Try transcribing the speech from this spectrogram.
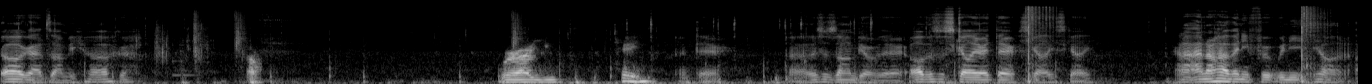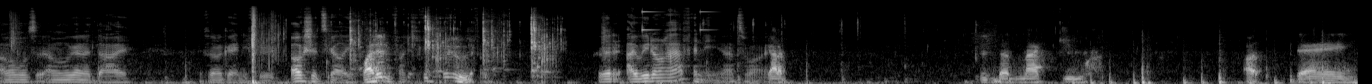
Oh god, zombie. Oh god. Oh. Where are you? Hey. Right there. Uh, there's a zombie over there. Oh, there's a skelly right there. Skelly, skelly. I, I don't have any food. We need. Hold on. I'm almost. I'm gonna die. I don't get any food. Oh shit, skelly. Why didn't Fuck you food? I, we don't have any. That's why. Got it. the Mac you. Uh, dang.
